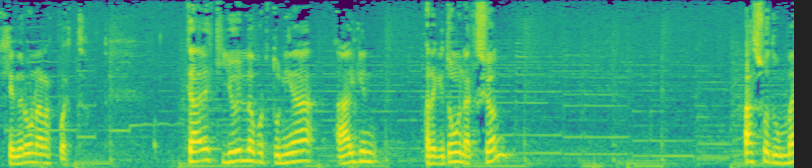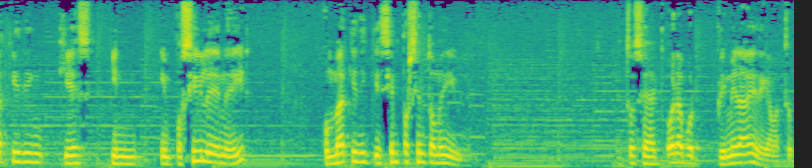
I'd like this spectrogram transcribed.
Generó una respuesta. Cada vez que yo doy la oportunidad a alguien para que tome una acción, paso de un marketing que es imposible de medir a un marketing que es 100% medible. Entonces, ahora por primera vez, digamos, esto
